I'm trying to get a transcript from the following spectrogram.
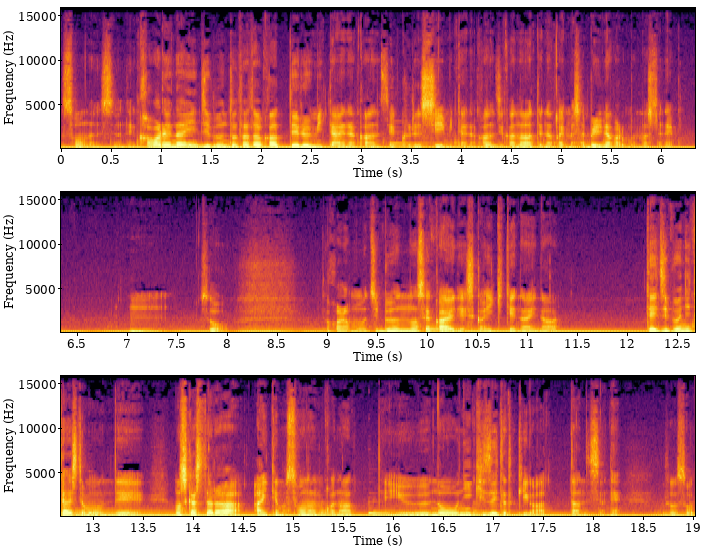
そうなんですよね。変われない自分と戦ってるみたいな感じで苦しいみたいな感じかなってなんか今喋りながら思いましたね。うん。そう。だからもう自分の世界でしか生きてないなっ自分に対して思うんでもしかしたら相手もそうなのかなっていうのに気づいた時があったんですよね。そうそう。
